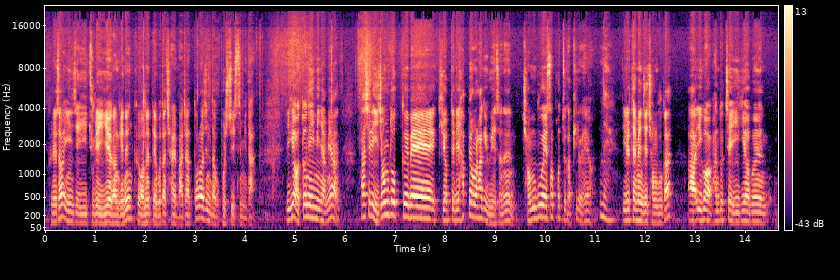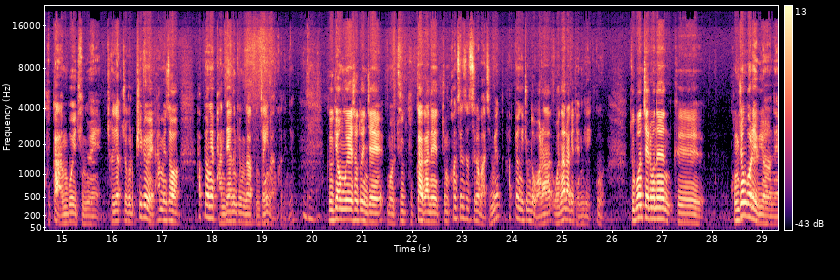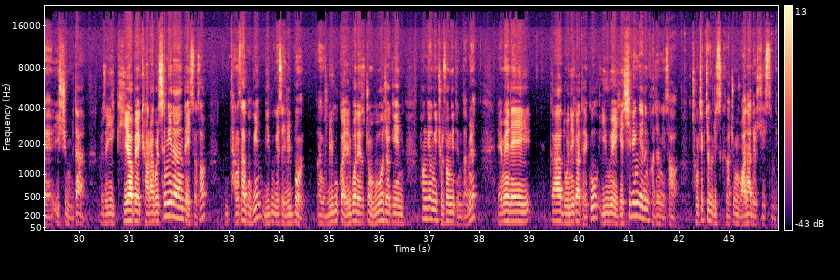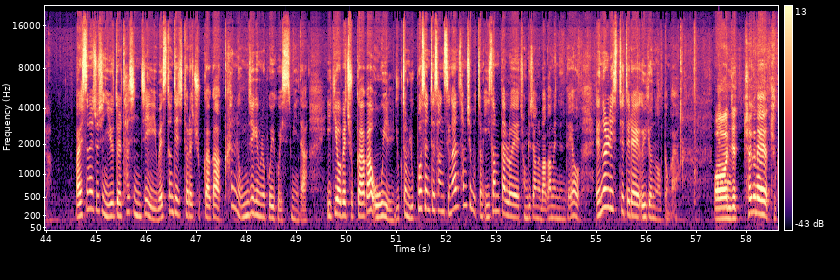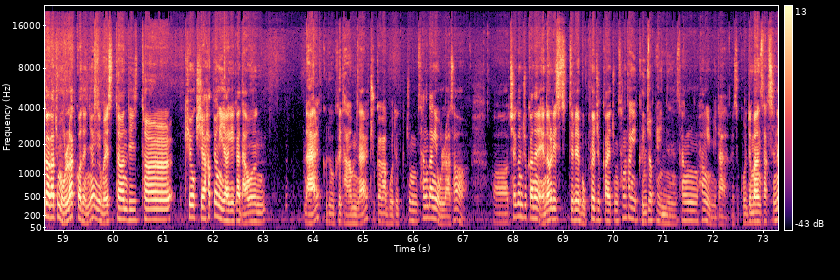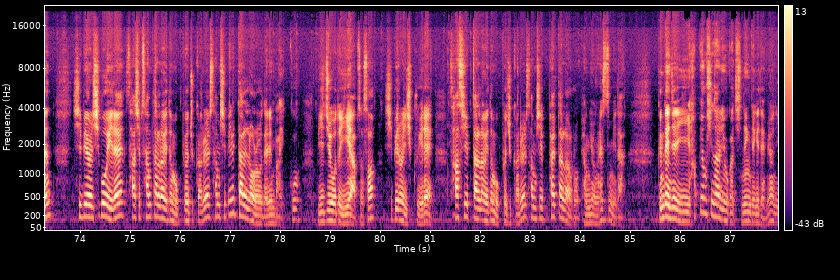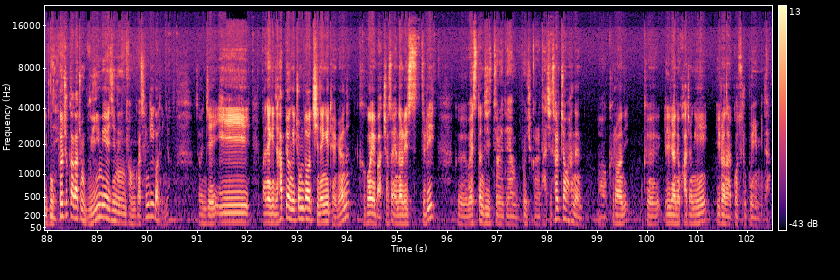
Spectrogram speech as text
그래서 이제 이 둘의 이해관계는 그 어느 때보다 잘 맞아 떨어진다고 볼 수 있습니다. 이게 어떤 의미냐면 사실 이 정도 급의 기업들이 합병을 하기 위해서는 정부의 서포트가 필요해요. 네. 이를테면 이제 정부가 아 이거 반도체 이 기업은 국가 안보에 중요해 전략적으로 필요해 하면서 합병에 반대하는 경우가 굉장히 많거든요. 네. 그 경우에서도 이제 뭐 두 국가 간에 좀 컨센서스가 맞으면 합병이 좀 더 원활하게 되는 게 있고 두 번째로는 그 공정거래위원회 이슈입니다. 그래서 이 기업의 결합을 승인하는 데 있어서 당사국인 미국에서 일본, 아니 미국과 일본에서 좀 우호적인 환경이 조성이 된다면 M&A 가 논의가 되고 이후에 이게 실행되는 과정에서 정책적 리스크가 좀 완화될 수 있습니다. 말씀해주신 이유들 탓인지 웨스턴 디지털의 주가가 큰 움직임을 보이고 있습니다. 이 기업의 주가가 5일 6.6% 상승한 35.23달러의 정규장을 마감했는데요. 애널리스트들의 의견은 어떤가요? 어 이제 최근에 주가가 좀 올랐거든요. 이 웨스턴 디지털 키옥시아 합병 이야기가 나온 날 그리고 그 다음 날 주가가 모두 좀 상당히 올라서 어, 최근 주가는 애널리스트들의 목표 주가에 좀 상당히 근접해 있는 상황입니다. 그래서 골드만삭스는 12월 15일에 43달러이던 목표 주가를 31달러로 내린 바 있고 미지오도 이에 앞서서 11월 29일에 40달러이던 목표 주가를 38달러로 변경을 했습니다. 근데 이제 이 합병 시나리오가 진행되게 되면 이 목표 주가가 좀 무의미해지는 경우가 생기거든요. 그래서 이제 이 만약에 이제 합병이 좀 더 진행이 되면 그거에 맞춰서 애널리스트들이 그 웨스턴 디지털에 대한 목표 주가를 다시 설정하는 어, 그런 그 일련의 과정이 일어날 것으로 보입니다.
